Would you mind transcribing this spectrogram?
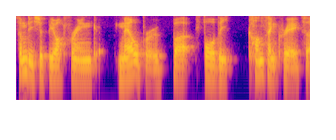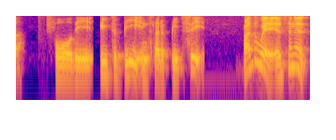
somebody should be offering MailBrew, but for the content creator, for the B2B instead of B2C. By the way, isn't it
